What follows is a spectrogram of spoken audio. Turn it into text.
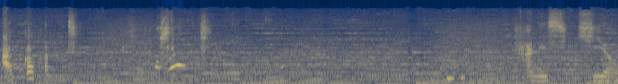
알 것 같아. 다니씨 귀여워.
